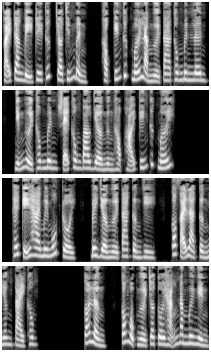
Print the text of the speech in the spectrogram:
Phải trang bị tri thức cho chính mình, học kiến thức mới làm người ta thông minh lên, những người thông minh sẽ không bao giờ ngừng học hỏi kiến thức mới. Thế kỷ 21 rồi, bây giờ người ta cần gì, có phải là cần nhân tài không? Có lần, có một người cho tôi hẳn 50.000,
